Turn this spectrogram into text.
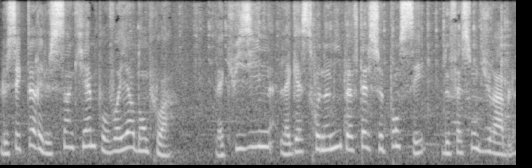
Le secteur est le cinquième pourvoyeur d'emplois. La cuisine, la gastronomie peuvent-elles se penser de façon durable?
